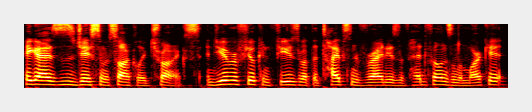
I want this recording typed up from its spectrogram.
Hey guys, this is Jason with Sonic Electronix, and do you ever feel confused about the types and varieties of headphones on the market?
